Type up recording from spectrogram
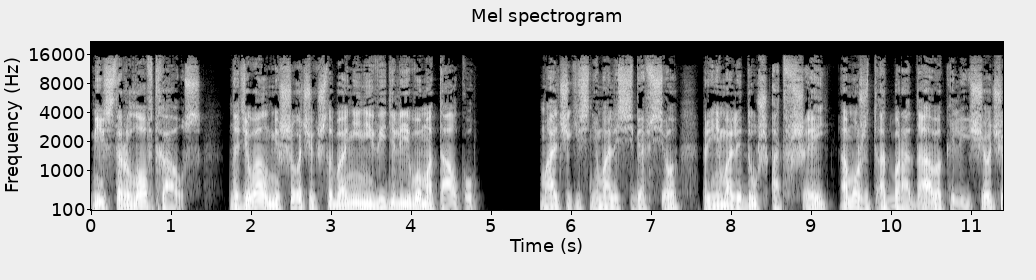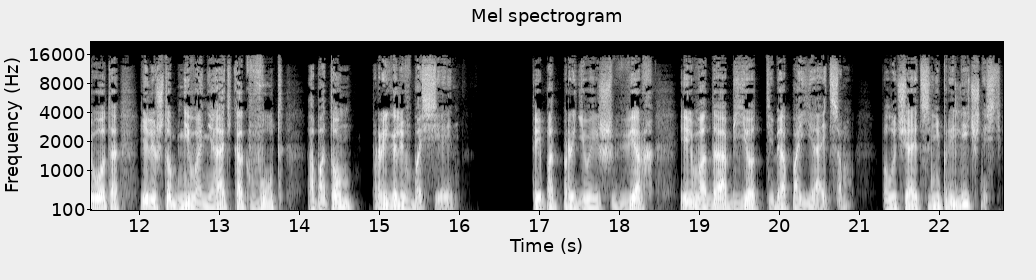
Мистер Лофтхаус надевал мешочек, чтобы они не видели его моталку. Мальчики снимали с себя все, принимали душ от вшей, а может, от бородавок или еще чего-то, или чтобы не вонять, как вуд, а потом прыгали в бассейн. Ты подпрыгиваешь вверх, и вода бьет тебя по яйцам. Получается неприличность,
